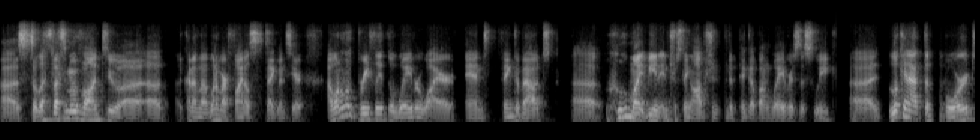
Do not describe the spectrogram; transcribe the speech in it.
Uh, so let's let's move on to uh, a, kind of a, one of our final segments here. I want to look briefly at the waiver wire and think about uh, who might be an interesting option to pick up on waivers this week? Uh, looking at the board,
